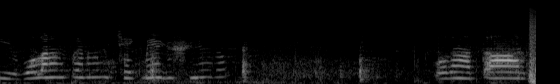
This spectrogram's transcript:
İyi. Valorant ben onu çekmeyi düşünüyorum. Valorant daha artık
